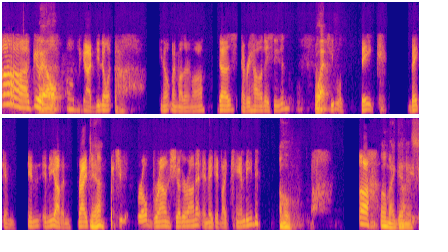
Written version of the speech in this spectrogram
oh, good. Well, oh my God! You know what? You know what my mother-in-law does every holiday season? what? She will bake bacon in in the oven, right? yeah. But she will throw brown sugar on it and make it like candied. Oh, Ugh. oh my goodness.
